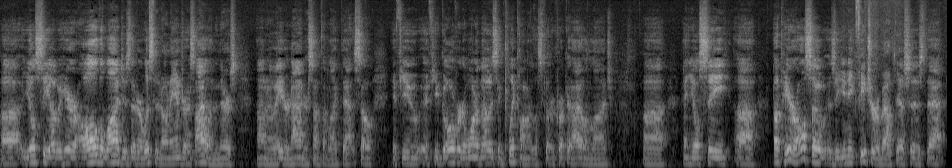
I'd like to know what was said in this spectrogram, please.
uh, you'll see over here all the lodges that are listed on Andros Island, and there's, I don't know, eight or nine or something like that. So if you if you go over to one of those and click on it, let's go to Crooked Island Lodge, uh, and you'll see uh, up here also is a unique feature about this is that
